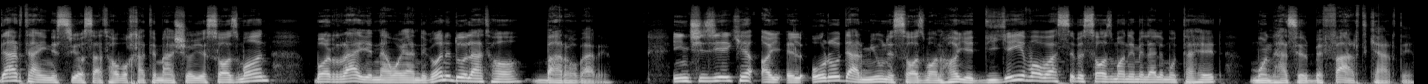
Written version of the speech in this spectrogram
در تعیین سیاست ها و خط مشای سازمان با رأی نمایندگان دولت ها برابره. این چیزیه که ILO رو در میون سازمان های دیگه وابسته به سازمان ملل متحد منحصر به فرد کرده.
